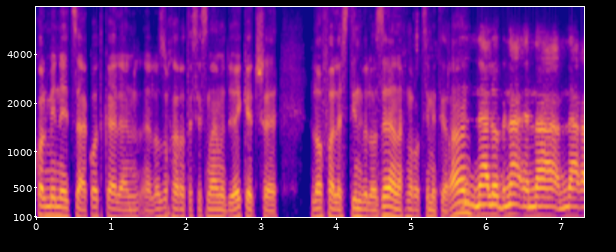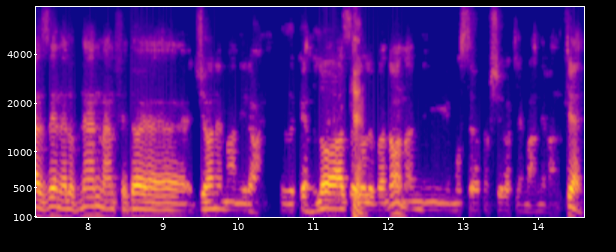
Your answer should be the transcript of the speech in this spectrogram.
כל מיני צעקות כאלה, אני לא זוכר את הסיסמה המדויקת, ש... לא פלסטין ולא זה, אנחנו רוצים את איראן. נא רזה, נא לובנן, מאנפדו ג'ון למען איראן. זה כן, לא עזה, כן. לא לבנון, אני מוסר את נפשי רק למען איראן, כן.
